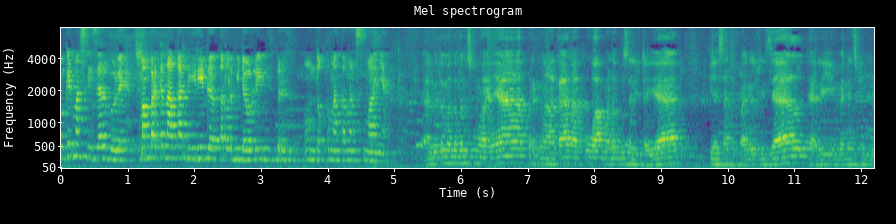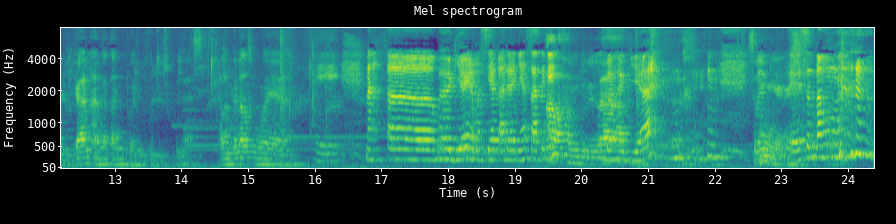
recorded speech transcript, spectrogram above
mungkin Mas Rizal boleh memperkenalkan diri terlebih dahulu ini untuk teman-teman semuanya. Halo teman-teman semuanya, perkenalkan aku Ahmad Abu Hidayat, biasa dipanggil Rizal dari Manajemen Pendidikan angkatan 2017. Salam kenal semuanya. Oke, nah eh, bahagia ya Mas ya keadaannya saat ini? Alhamdulillah. Bahagia. senang ya? Eh, senang.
